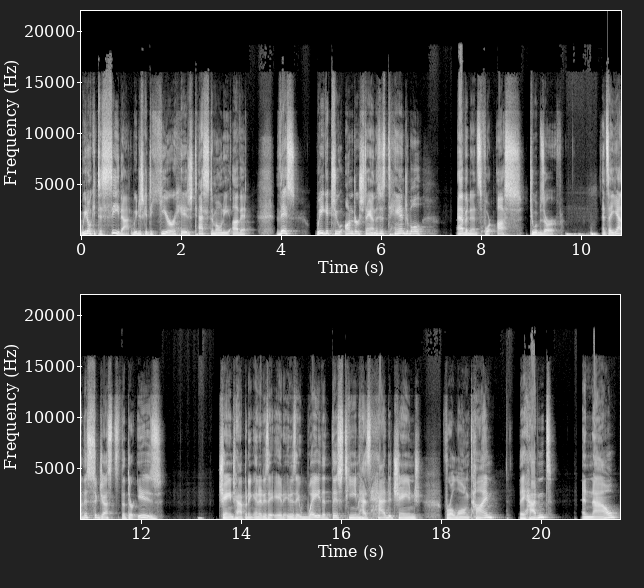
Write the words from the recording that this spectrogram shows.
We don't get to see that. We just get to hear his testimony of it. This, we get to understand. This is tangible evidence for us to observe and say, yeah, this suggests that there is change happening. And it is a, it, is a way that this team has had to change for a long time. They hadn't. And now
